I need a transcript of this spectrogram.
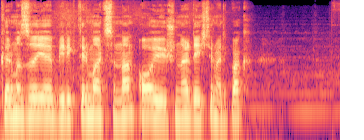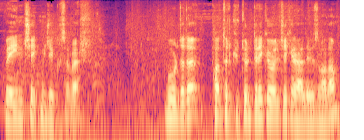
kırmızıyı biriktirme açısından oy şunları değiştirmedik bak. Beyni çekmeyecek bu sefer. Burada da patır kütür direkt ölecek herhalde bizim adam.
